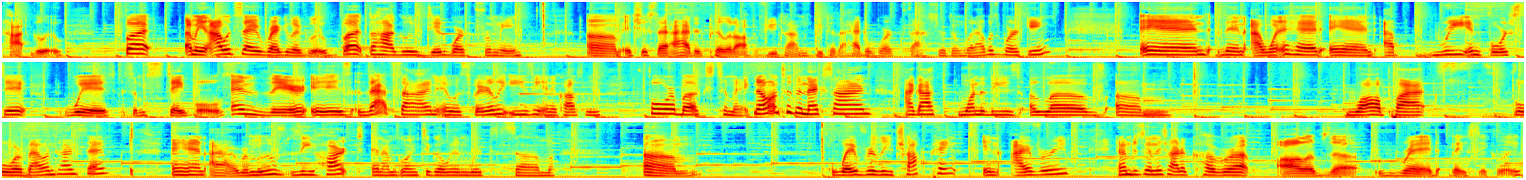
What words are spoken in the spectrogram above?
hot glue. But I mean, I would say regular glue, but the hot glue did work for me. Um, it's just that I had to peel it off a few times because I had to work faster than what I was working. And then I went ahead and I reinforced it with some staples. And there is that sign. It was fairly easy and it cost me four bucks to make. Now on to the next sign. I got one of these love um, wall plaques for Valentine's Day. And I removed the heart and I'm going to go in with some um, Waverly chalk paint in ivory. I'm just going to try to cover up all of the red basically.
